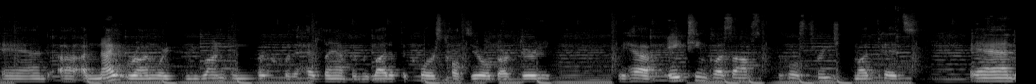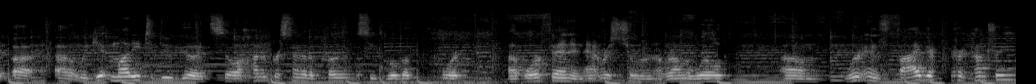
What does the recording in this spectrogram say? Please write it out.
and uh, a night run where you run in with a headlamp and we light up the course called Zero Dark Dirty. We have 18 plus obstacles, three mud pits, and uh, uh, we get muddy to do good. So 100% of the proceeds will go to support orphan and at-risk children around the world. Um, we're in five different countries.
